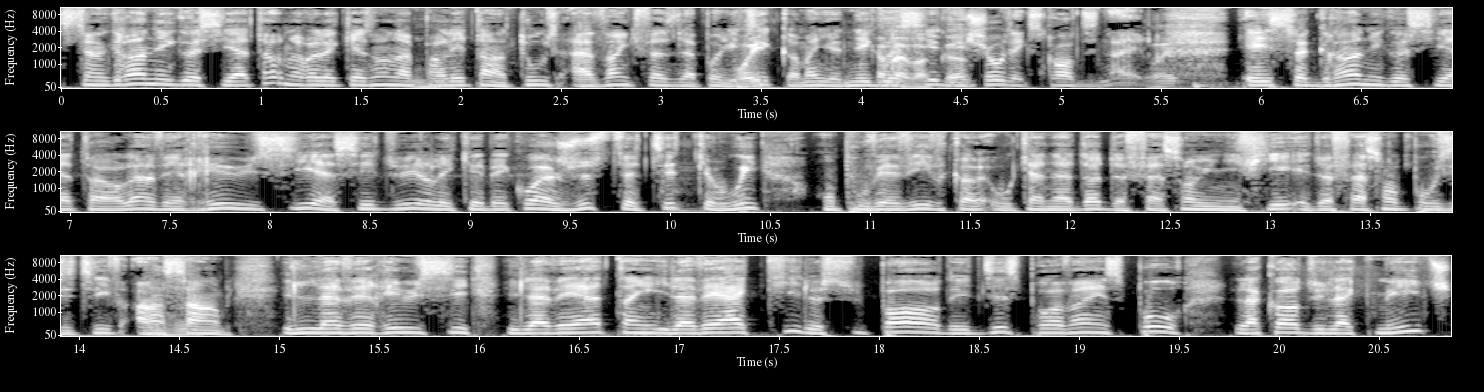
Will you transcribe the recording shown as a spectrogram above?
C'est un grand négociateur. On aura l'occasion d'en mm. parler tantôt, avant qu'il fasse de la politique, comment il a négocié des choses extraordinaires. Et ce grand négociateur-là avait réussi à séduire les Québécois à juste titre que oui, on pouvait vivre au Canada de façon unifiée et de façon positive mm-hmm. Ensemble. Il l'avait réussi. Il avait atteint, il avait acquis le support des dix provinces pour l'accord du lac Meach.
